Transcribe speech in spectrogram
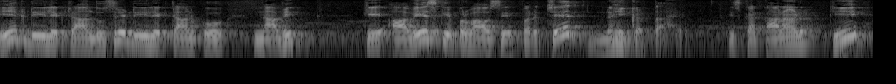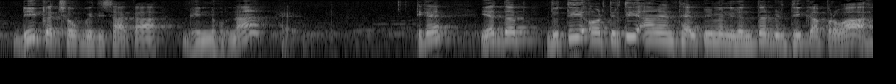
एक डी इलेक्ट्रॉन दूसरे डी इलेक्ट्रॉन को नाभिक के आवेश के प्रभाव से परिचित नहीं करता है। इसका कारण कि डी कक्षों की दिशा का भिन्न होना है। ठीक है? यद्यप द्वितीय और तृतीय आयन थैल्पी में निरंतर वृद्धि का प्रवाह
